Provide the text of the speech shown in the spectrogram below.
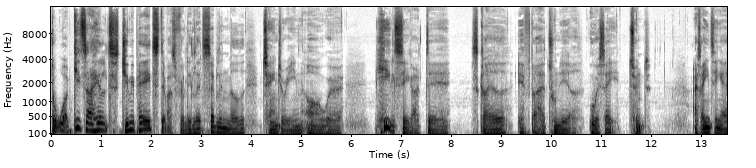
store guitarhelt Jimmy Page. Det var selvfølgelig Led Zeppelin med Tangerine, og øh, helt sikkert øh, skrevet efter at have turneret USA tyndt. Altså en ting er,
